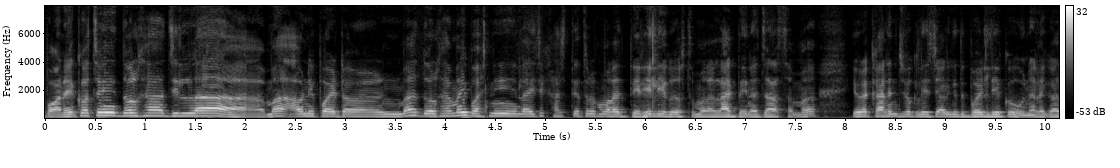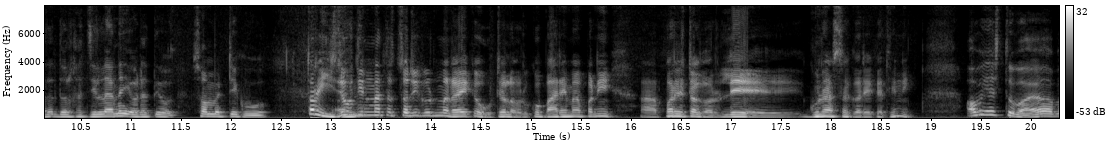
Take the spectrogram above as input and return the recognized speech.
भनेको चाहिँ दोलखा जिल्लामा आउने पर्यटनमा दोलखामै बस्नेलाई चाहिँ खास त्यत्रो मलाई धेरै लिएको जस्तो मलाई लाग्दैन जहाँसम्म। एउटा कालिम्पोङले चाहिँ अलिकति बढी लिएको हुनाले गर्दा दोलखा जिल्ला नै एउटा त्यो समेटिएको हो। तर हिजोको दिनमा त चरिगुडमा रहेका होटलहरूको बारेमा पनि पर्यटकहरूले गुनासो गरेका थिए नि। अब यस्तो भयो अब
